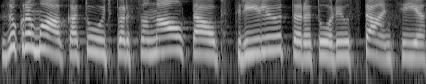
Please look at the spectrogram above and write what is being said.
Зокрема, катують персонал та обстрілюють територію станції.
